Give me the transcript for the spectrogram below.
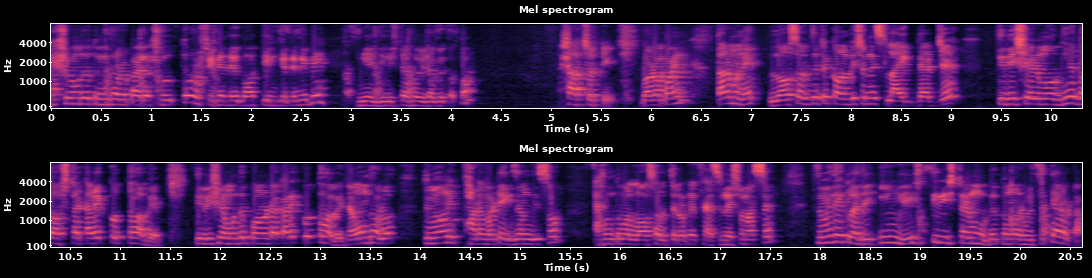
একশোর মধ্যে তুমি ধরো পাইলা সত্তর, সেখান থেকে তোমার তিন কেটে নেবে, নিয়ে জিনিসটা হয়ে যাবে কত? সাতষট্টি। বড় পয়েন্ট তার মানে loss of the condition is like that যে তিরিশের মধ্যে দশটা কারেক্ট করতে হবে। তিরিশের মধ্যে পনেরোটা কারেক্ট করতে হবে। যেমন ধরো, তুমি অনেক ফাটাফাটি এক্সাম দিছো, এখন তোমার লস সাবজেক্টের অনেক ফ্যাসিনেশন আছে। তুমি দেখলা যে ইংলিশ তিরিশটার মধ্যে তোমার হয়েছে তেরোটা।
